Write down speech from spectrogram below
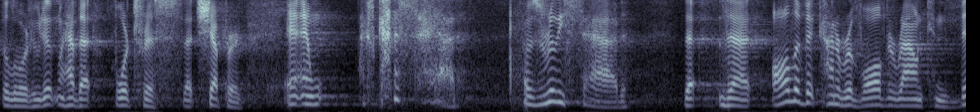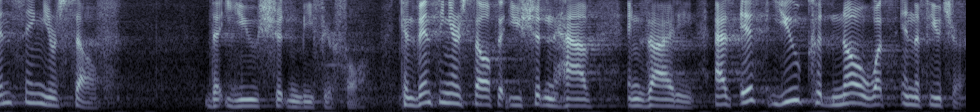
the Lord, who don't have that fortress, that shepherd? And, and I was kind of sad. I was really sad that, that all of it kind of revolved around convincing yourself that you shouldn't be fearful, convincing yourself that you shouldn't have anxiety, as if you could know what's in the future.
